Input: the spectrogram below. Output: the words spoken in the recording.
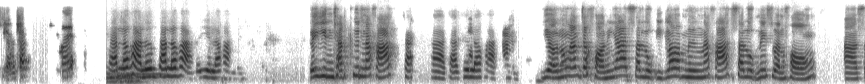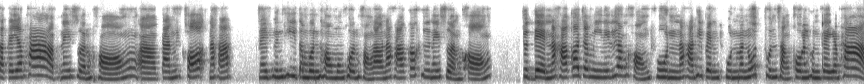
เสียงชัดชัดแล้วค่ะ เริ่มชัดแล้วค่ะ ได้ยินแล้วค่ะ ได้ยินชัดขึ้นนะคะค่ะชัดขึ้นแล้วค่ะ เดี๋ยวน้องน้ำจะขออนุญาตสรุปอีกรอบนึงนะคะ สรุปในส่วนของศักยภาพในส่วนของอการวิเคราะห์นะคะ ในพื้นที่ตำบลทองมงคลของเรานะคะ ก็คือในส่วนของจุดเด่นนะคะ ก็จะมีในเรื่องของทุนนะคะ ที่เป็นทุนมนุษย์ทุนสังคม ทุนกายภาพ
